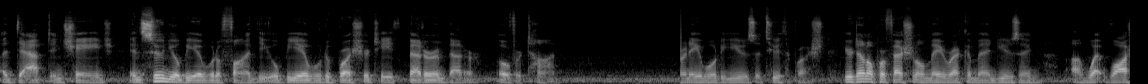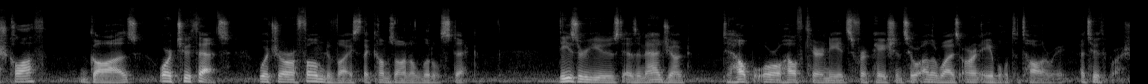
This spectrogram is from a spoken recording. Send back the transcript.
adapt and change, and soon you'll be able to find that you'll be able to brush your teeth better and better over time. Unable to use a toothbrush. Your dental professional may recommend using a wet washcloth, gauze, or toothettes, which are a foam device that comes on a little stick. These are used as an adjunct to help oral health care needs for patients who otherwise aren't able to tolerate a toothbrush.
